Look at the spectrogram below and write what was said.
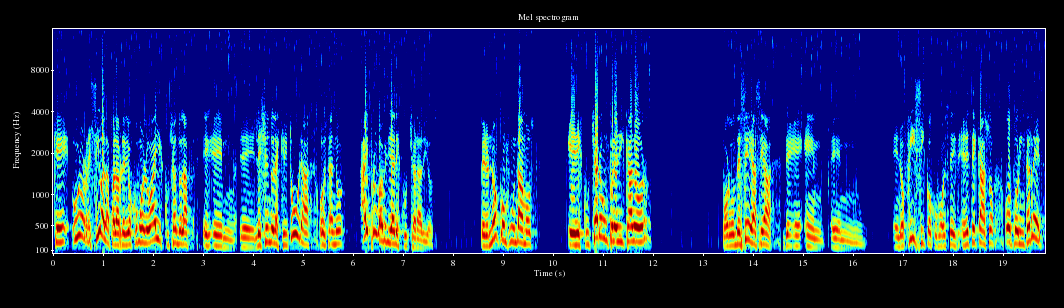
que uno reciba la palabra de Dios, como lo hay escuchando la, eh, em, eh, leyendo la escritura, o estando. Hay probabilidad de escuchar a Dios. Pero no confundamos el escuchar a un predicador, por donde sea, sea en, lo físico, como este, en este caso, o por internet.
